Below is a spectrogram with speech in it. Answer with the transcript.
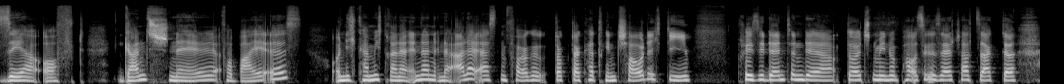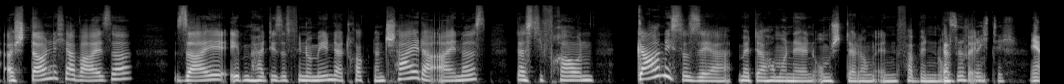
sehr oft ganz schnell vorbei ist. Und ich kann mich daran erinnern, in der allerersten Folge Dr. Katrin Schaudig, die Präsidentin der Deutschen Menopausegesellschaft, sagte, erstaunlicherweise sei eben halt dieses Phänomen der trockenen Scheide eines, dass die Frauen gar nicht so sehr mit der hormonellen Umstellung in Verbindung Das ist bringt. richtig. Ja.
